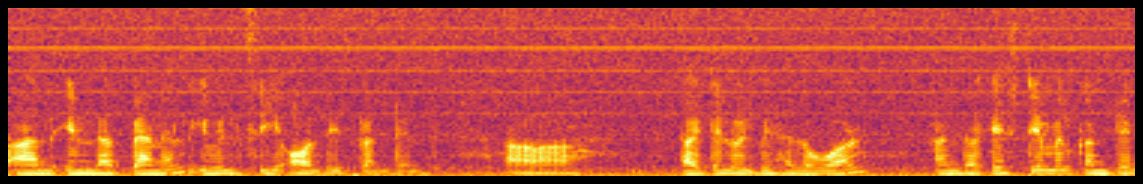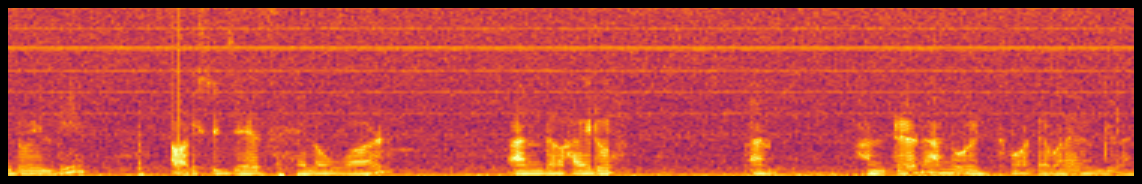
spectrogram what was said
and in that panel you will see all this content. Uh, title will be hello world and the html content will be uh, hello world and the height and 100 and width whatever I have given.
